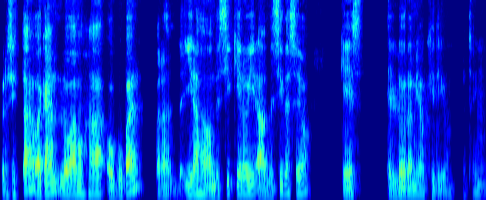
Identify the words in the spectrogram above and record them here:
pero si está bacán, lo vamos a ocupar para ir a donde sí quiero ir, a donde sí deseo, que es el logro de mi objetivo. Mm.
